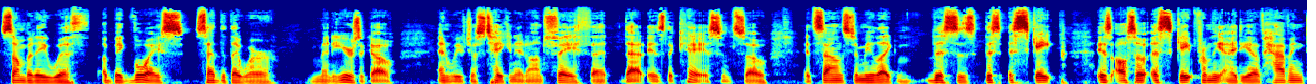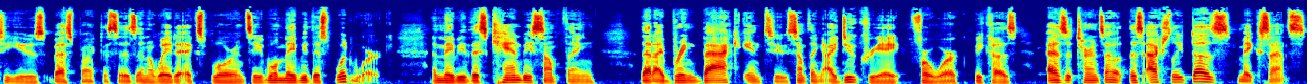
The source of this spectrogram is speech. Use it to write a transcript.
somebody with a big voice said that they were many years ago and we've just taken it on faith that that is the case. And so it sounds to me like this is this escape is also escape from the idea of having to use best practices in a way to explore and see well maybe this would work. And maybe this can be something that I bring back into something I do create for work because as it turns out this actually does make sense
